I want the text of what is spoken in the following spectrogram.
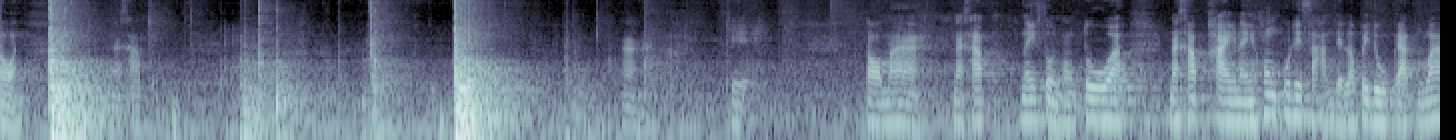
นอนนะครับโอเค ต่อมานะครับในส่วนของตัวนะครับภายในห้องผู้โดยสารเดี๋ยวเราไปดูกันว่า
